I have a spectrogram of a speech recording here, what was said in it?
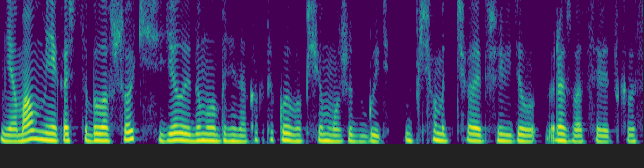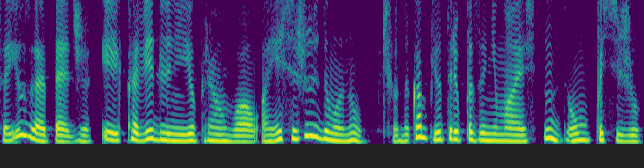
у меня мама, мне кажется, была в шоке, сидела и думала, блин, а как такое вообще может быть? Причем этот человек же видел развод Советского Союза, опять же, и ковид для нее прям вау. А я сижу и думаю, ну, что, на компьютере позанимаюсь, ну, дома посижу,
